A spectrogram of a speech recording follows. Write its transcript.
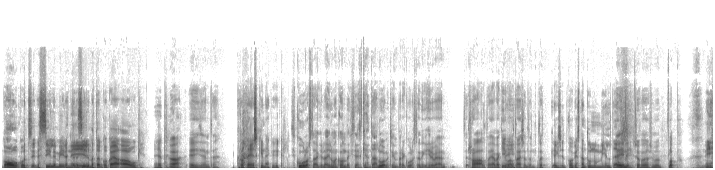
koukut sinne silmiin, että niin. ne silmät on koko ajan auki. Jep. Ah, ei sentään. Groteski näkyy kyllä. Se kuulostaa kyllä ilman kontekstia, että kääntää luomet ympäri. Kuulostaa jotenkin hirveän raalta ja väkivaltaiselta, niin. mutta Eikö se oikeastaan tunnu miltään? ei niin. Se on semmoinen flop. Niin.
